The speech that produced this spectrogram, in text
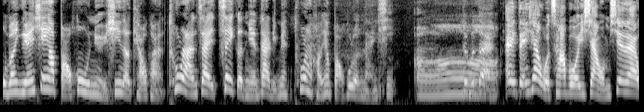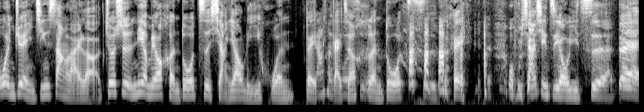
我们原先要保护女性的条款，突然在这个年代里面，突然好像保护了男性。哦，对不对？哎，等一下，我插播一下，我们现在问卷已经上来了，就是你有没有很多次想要离婚？对，改成很多次。对，我不相信只有一次。对，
